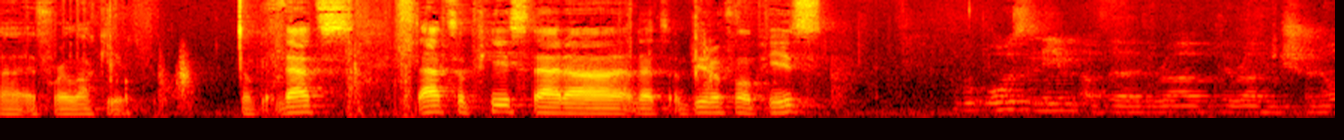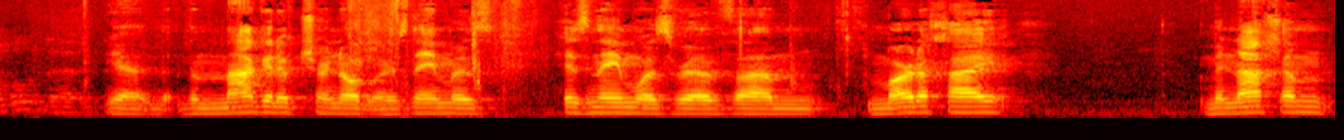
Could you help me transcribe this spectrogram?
uh, if we're lucky. Okay, that's that's a piece that that's a beautiful piece. Wh- What was the name of the the Rav, the Rav in Chernobyl? The Yeah, the, the Maggid of Chernobyl. His name was his name was Rev um, Mordechai Menachem.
